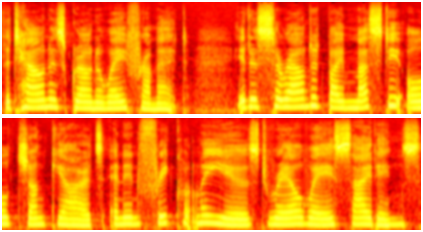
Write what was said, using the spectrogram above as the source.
The town has grown away from it. It is surrounded by musty old junkyards and infrequently used railway sidings,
